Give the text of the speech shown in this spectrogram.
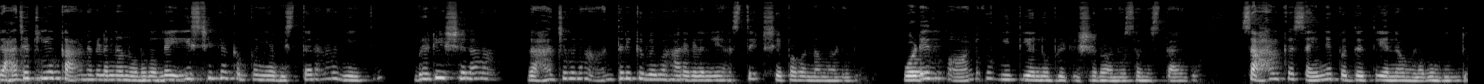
ರಾಜಕೀಯ ಕಾರಣಗಳನ್ನು ನೋಡೋದಾದ್ರೆ ಈಸ್ಟ್ ಇಂಡಿಯಾ ಕಂಪನಿಯ ವಿಸ್ತರಣಾ ನೀತಿ ಬ್ರಿಟಿಷರ ರಾಜ್ಯಗಳ ಆಂತರಿಕ ವ್ಯವಹಾರಗಳಲ್ಲಿ ಹಸ್ತಕ್ಷೇಪವನ್ನು ಮಾಡಿದರು ಒಡೆದು ಆಳುವ ನೀತಿಯನ್ನು ಬ್ರಿಟಿಷರು ಅನುಸರಿಸ್ತಾ ಇದ್ರು. ಸಹಾಯಕ ಸೈನ್ಯ ಪದ್ಧತಿಯನ್ನು ಒಳಗೊಂಡಿದ್ದು,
